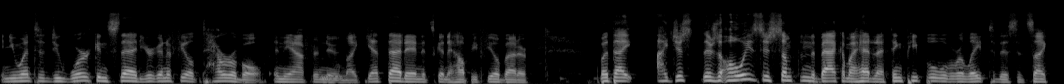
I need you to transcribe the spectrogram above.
and you went to do work instead, you're going to feel terrible in the afternoon. Mm-hmm. Like, get that in. It's going to help you feel better. But that I just there's always just something in the back of my head, and I think people will relate to this. It's like,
